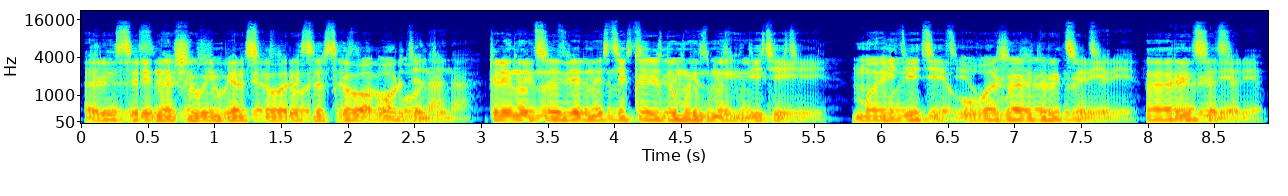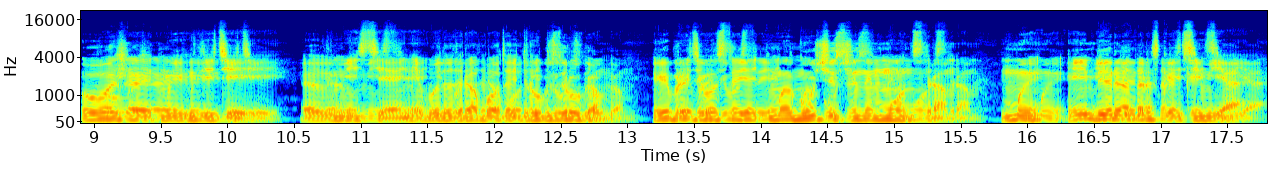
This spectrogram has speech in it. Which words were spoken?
рыцари нашего имперского рыцарского ордена клянутся в верности каждому из моих детей. Мои дети уважают рыцарей, а рыцари уважают моих детей. Вместе они будут работать друг с другом и противостоять могущественным монстрам. Мы – императорская семья.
